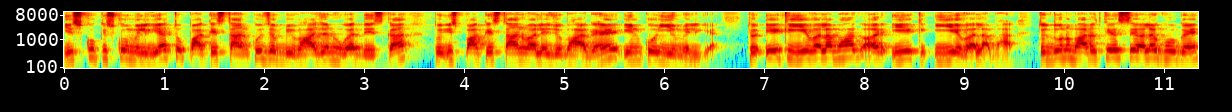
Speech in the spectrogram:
इसको किसको मिल गया? तो पाकिस्तान को जब विभाजन हुआ देश का तो इस पाकिस्तान वाले जो भाग हैं, इनको ये मिल गया। तो एक ये वाला भाग और एक ये वाला भाग। तो दोनों भारत के से अलग हो गए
